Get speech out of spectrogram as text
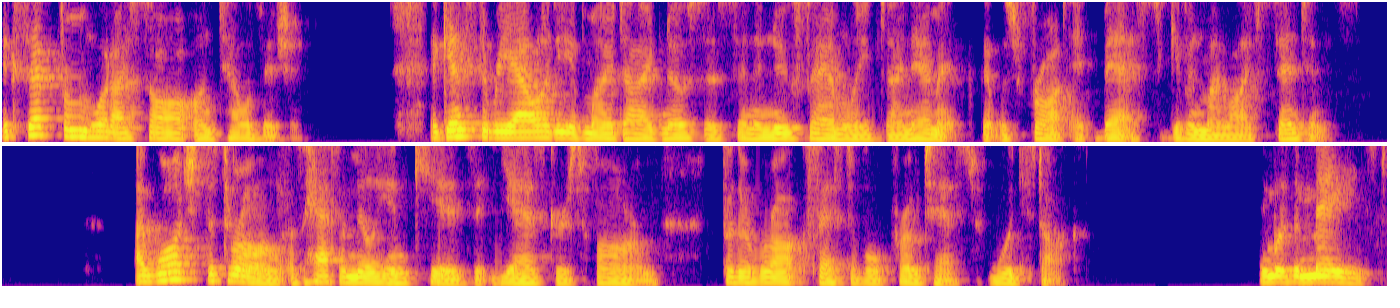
except from what I saw on television. Against the reality of my diagnosis and a new family dynamic that was fraught at best, given my life sentence, I watched the throng of half a million kids at Yasgur's farm for the rock festival protest, Woodstock, and was amazed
